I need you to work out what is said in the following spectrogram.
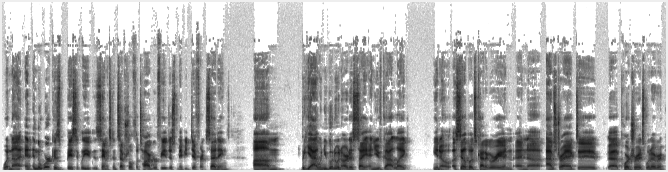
whatnot. And, and the work is basically the same. It's conceptual photography, just maybe different settings. Um, but yeah, when you go to an artist site and you've got like, you know, a sailboats category and, and uh, abstract, uh, uh, portraits, whatever,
